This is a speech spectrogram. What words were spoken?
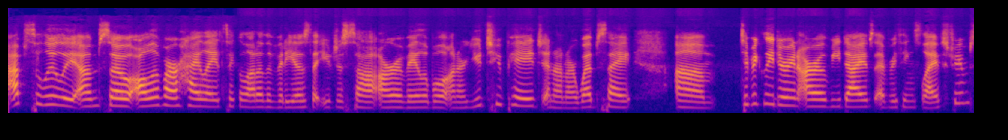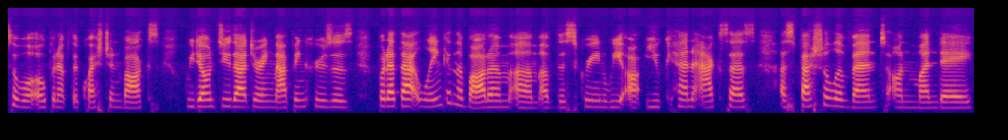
absolutely. Um, so all of our highlights, like a lot of the videos that you just saw, are available on our YouTube page and on our website. Um, typically during ROV dives, everything's live streamed, so we'll open up the question box. We don't do that during mapping cruises, but at that link in the bottom um, of the screen, we uh, you can access a special event on Monday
